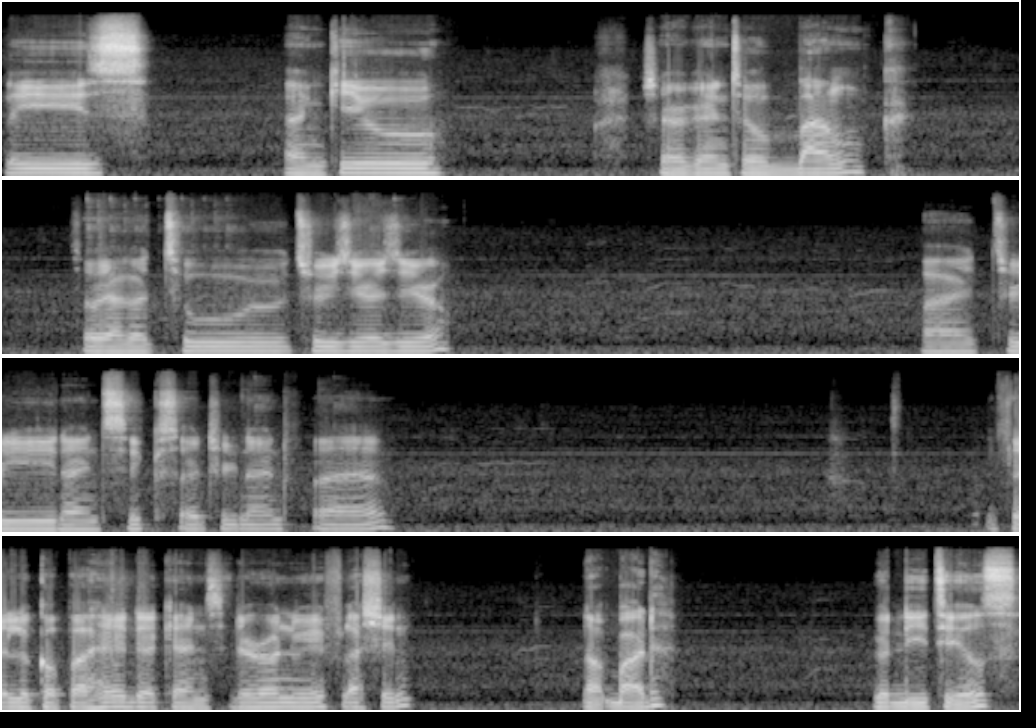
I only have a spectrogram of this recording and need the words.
please. Thank you. So we're going to bank. So we have got 2300 by 396 or 395 if you look up ahead you can see the runway flashing. Not bad. Good details.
